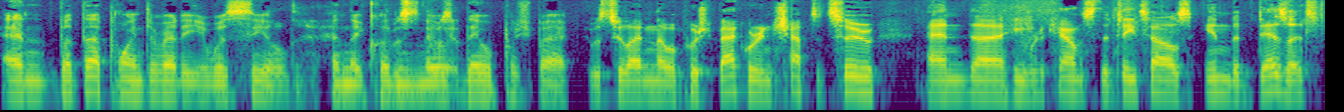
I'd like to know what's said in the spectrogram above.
And but that point already it was sealed, and they couldn't. was- they, was- were- they were pushed back. It was too late and they were pushed back. We're in chapter two, and uh, he recounts the details in the desert.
